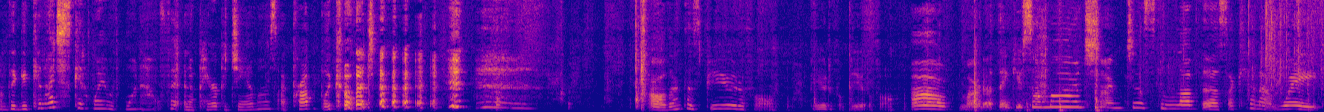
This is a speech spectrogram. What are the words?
I'm thinking, can I just get away with one outfit and a pair of pajamas? I probably could. oh, aren't those beautiful? Beautiful, beautiful. Oh, Marta, thank you so much. I just love this. I cannot wait.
